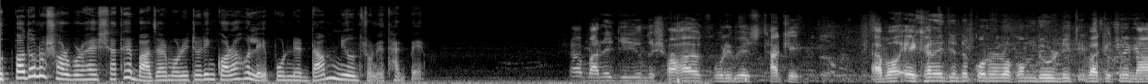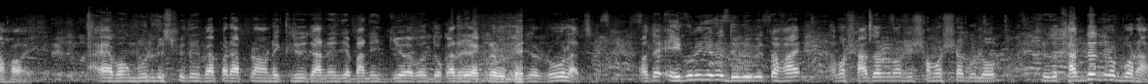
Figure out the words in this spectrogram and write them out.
উৎপাদন ও সরবরাহের সাথে বাজার মনিটরিং করা হলে পণ্যের দাম নিয়ন্ত্রণে থাকবে। বাণিজ্যে কিন্তু সহায়ক পরিবেশ থাকে এবং এখানে যেন কোনো রকম দুর্নীতি বা কিছু না হয়। এবং মূল্যস্ফীতির ব্যাপারে আপনারা অনেক কিছু জানেন যে বাণিজ্য এবং দোকানের একটা মেজর রোল আছে। অর্থাৎ এইগুলো যেন দূরীভূত হয়, এবং সাধারণ মানুষের সমস্যাগুলো শুধু খাদ্যদ্রব্য না,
